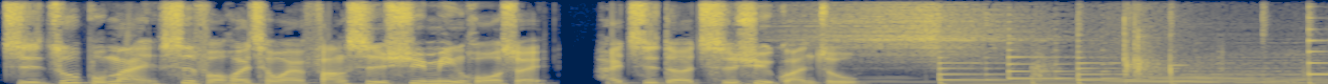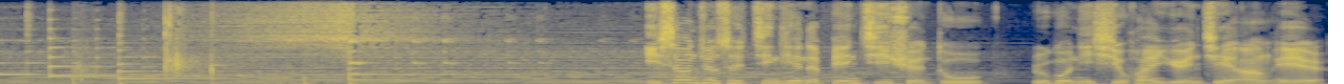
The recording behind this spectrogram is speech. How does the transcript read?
只租不卖是否会成为房市续命活水，还值得持续关注。以上就是今天的编辑选读。如果你喜欢远见 On Air，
